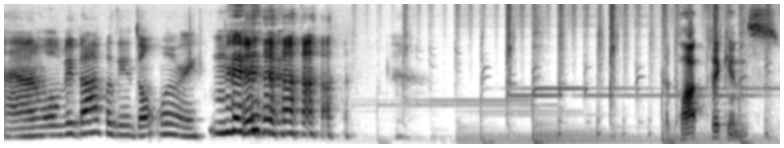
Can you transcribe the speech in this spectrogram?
And we'll be back with you. Don't worry. The plot thickens.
